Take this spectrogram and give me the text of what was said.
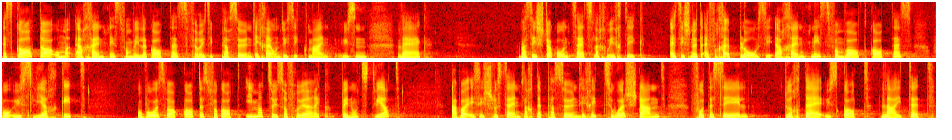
Es geht da um Erkenntnis vom Willen Gottes für unsere persönliche und unsere Gemeinde, unseren Weg. Was ist da grundsätzlich wichtig? Es ist nicht einfach eine bloße Erkenntnis vom Wort Gottes, wo uns Licht gibt, obwohl das Wort Gottes für Gott immer zu unserer Früherung benutzt wird. Aber es ist schlussendlich der persönliche Zustand von der Seele, durch den uns Gott leitet.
